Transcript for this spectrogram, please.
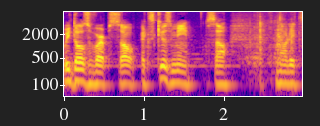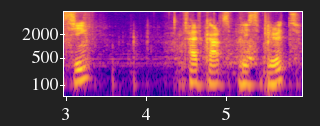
with those verbs. So excuse me. So now let's see. Five cards please spirit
